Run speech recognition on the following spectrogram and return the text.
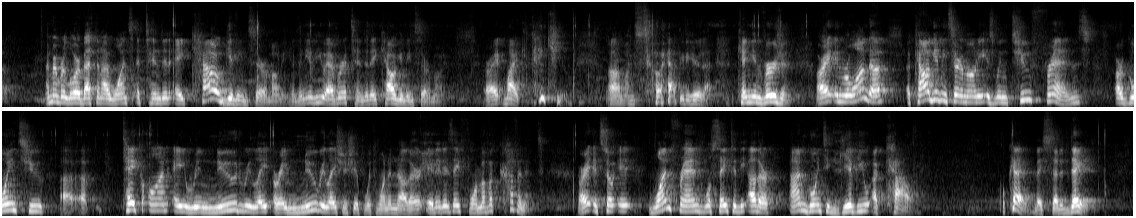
I remember Laura Beth and I once attended a cow giving ceremony. Have any of you ever attended a cow giving ceremony? All right, Mike, thank you. Um, I'm so happy to hear that. Kenyan version. All right, in Rwanda, a cow giving ceremony is when two friends are going to uh, uh, take on a renewed relate or a new relationship with one another, and it is a form of a covenant. All right, and so it, one friend will say to the other, I'm going to give you a cow. Okay, they set a date.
